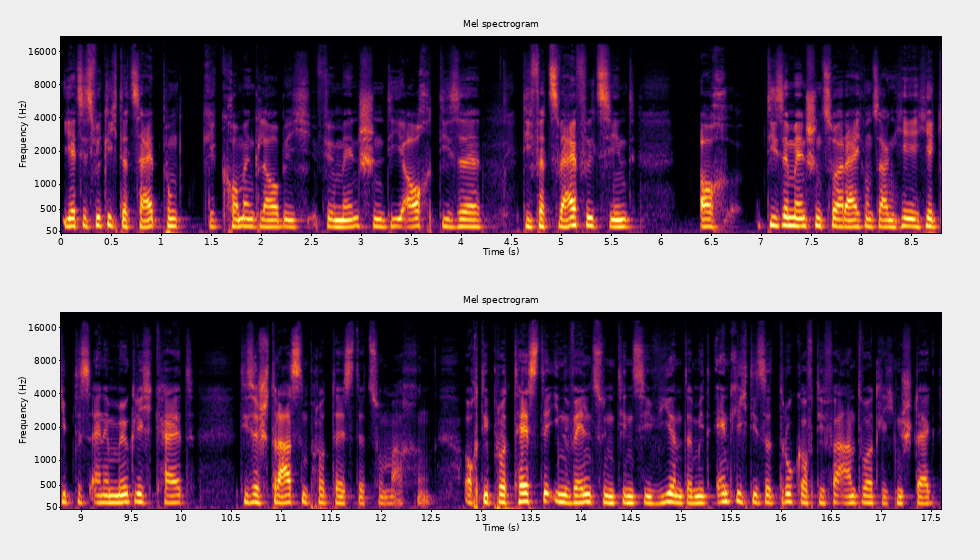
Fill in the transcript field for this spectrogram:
jetzt ist wirklich der Zeitpunkt gekommen, glaube ich, für Menschen, die auch diese, die verzweifelt sind, auch diese Menschen zu erreichen und sagen, hey, hier gibt es eine Möglichkeit, diese Straßenproteste zu machen, auch die Proteste in Wellen zu intensivieren, damit endlich dieser Druck auf die Verantwortlichen steigt,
